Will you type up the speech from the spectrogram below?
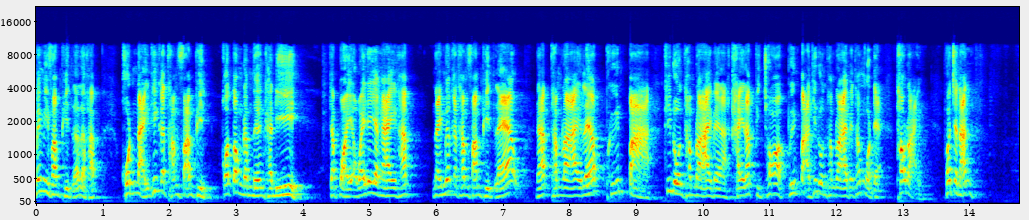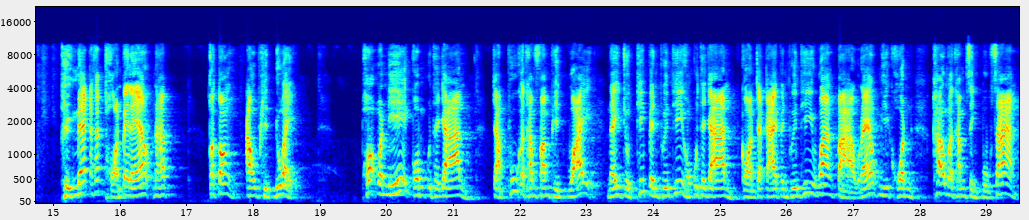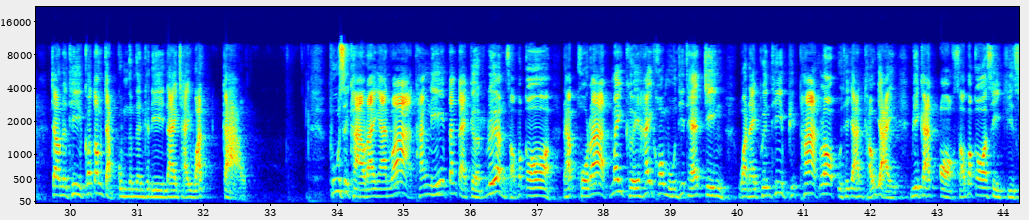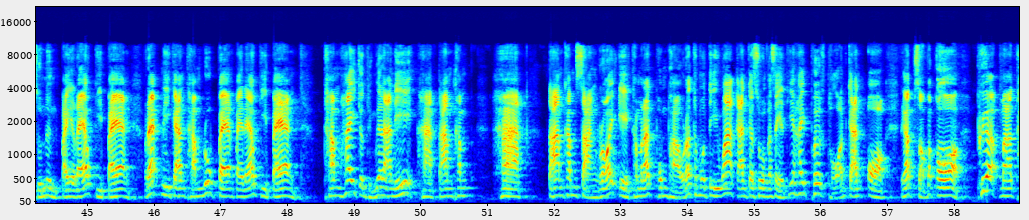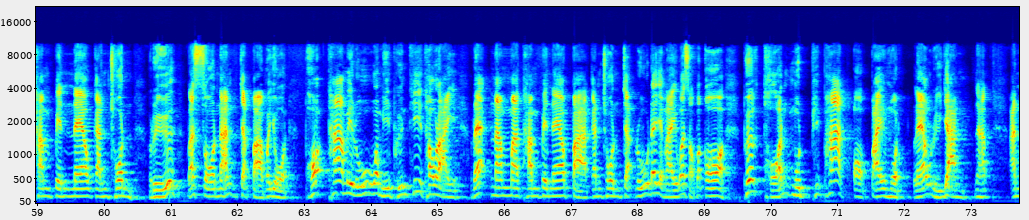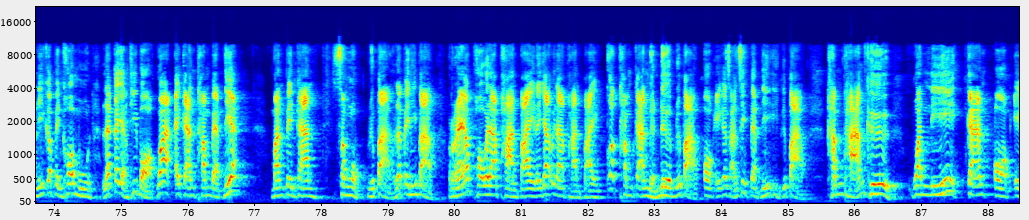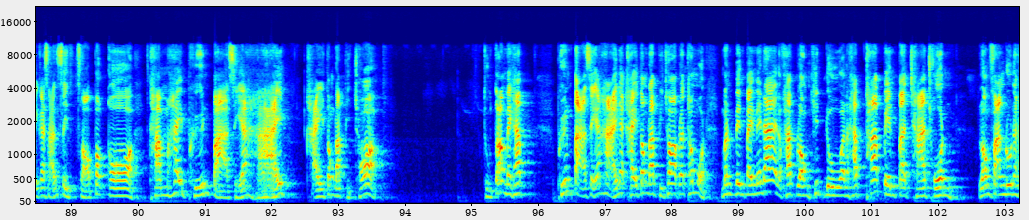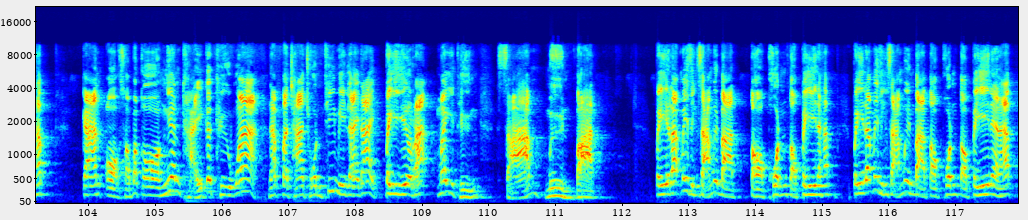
ไม่มีความผิดแล้วเหรอครับ คนไหนที่กระทำความผิดก็ต้องดำเนินคดี จะปล่อยเอาไว้ได้ยังไงครับ ในเมื่อกระทำความผิดแล้วนะครับทำลายแล้วพื้นป่าที่โดนทำลายไปนะใครรับผิดชอบ พื้นป่าที่โดนทำลายไปทั้งหมดเนี่ยเท่าไหร่ เพราะฉะนั้น ถึงแม้กระทั่งถอนไปแล้วนะครับ ก็ต้องเอาผิดด้วย เพราะวันนี้กรมอุทยานจับผู้กระทำความผิดไว้ในจุดที่เป็นพื้นที่ของอุทยาน ก่อนจะกลายเป็นพื้นที่ว่างเปล่าแล้วมีคนเข้ามาทำสิ่งปลูกสร้าง เจ้าหน้าที่ก็ต้องจับกลุ่มดำเนินคดีนายชัยวัฒน์กล่าว ผู้สื่อข่าวรายงานว่าทั้งนี้ตั้งแต่เกิดเรื่องสปกนะครับโคราชไม่เคยให้ข้อมูลที่แท้จริง ว่าในพื้นที่พิพาทรอบอุทยานเขาใหญ่ มีการออกสปก4ขีด01 ไปแล้วกี่แปลง และมีการทำรูปแปลงไปแล้วกี่แปลงทำให้จนถึงเวลานี้หากตามคำหาก ตามคำสั่งร้อยเอกธรรมนัฐพมเผ่ารัฐมนตรีว่าการกระทรวงเกษตรที่ให้เพิกถอนการออกนะครับสปกเพื่อมาทำเป็นแนวกันชน หรือบัสโซนนั้นจะเปล่าประโยชน์เพราะถ้าไม่รู้ว่ามีพื้นที่เท่าไหร่ และนำมาทำเป็นแนวป่ากันชน จะรู้ได้อย่างไรว่าสปกเพิกถอนหมุดพิพาทออกไปหมดแล้วหรือยังนะครับ อันนี้ก็เป็นข้อมูลและก็อย่างที่บอกว่าไอการทำแบบเนี้ย มันเป็นการสงบหรือเปล่าและเป็นนี้เปล่า แล้วพอเวลาผ่านไประยะเวลาผ่านไป ก็ทำการเหมือนเดิมหรือเปล่า ออกเอกสารสิทธิ์แบบนี้อีกหรือเปล่าคำถามคือ วันนี้การออกเอกสารสิทธิ์สปกทำให้พื้นป่าเสียหาย ใครต้องรับผิดชอบ ถูกต้องไหมครับพื้นป่าเสียหายเนี่ยใครต้องรับผิดชอบและทั้งหมด มันเป็นไปไม่ได้หรอกครับ ลองคิดดูนะครับ ถ้าเป็นประชาชน ลองฟังดูนะครับ การออกสปกเงื่อนไขก็คือว่านะประชาชนที่มีรายได้ปีละไม่ถึง 30,000 บาท ปีละไม่ถึง 30,000 บาท ต่อคนต่อปีนะครับ ปีละไม่ถึง 30,000 บาทต่อคนต่อปีเนี่ยนะครับ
